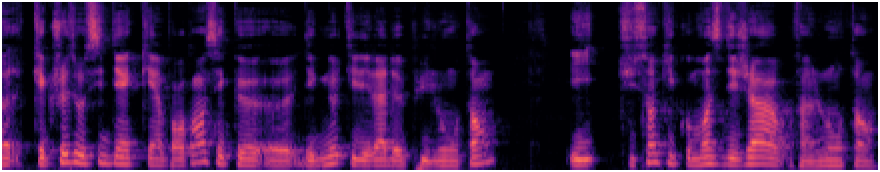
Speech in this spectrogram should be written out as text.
Euh, quelque chose aussi qui est important, c'est que euh, Degnaut il est là depuis longtemps et tu sens qu'il commence déjà, enfin longtemps.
